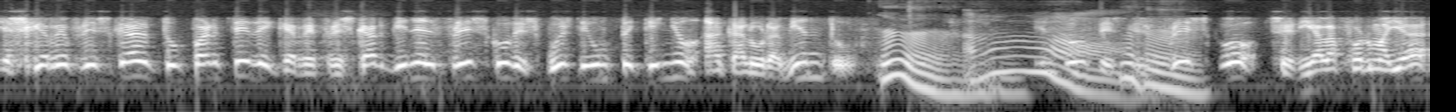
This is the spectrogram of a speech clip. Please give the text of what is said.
Es que refrescar, tú parte de que refrescar viene el fresco después de un pequeño acaloramiento. Ah. Entonces, el fresco sería la forma ya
